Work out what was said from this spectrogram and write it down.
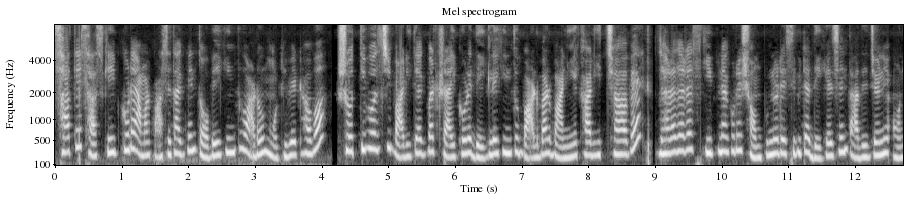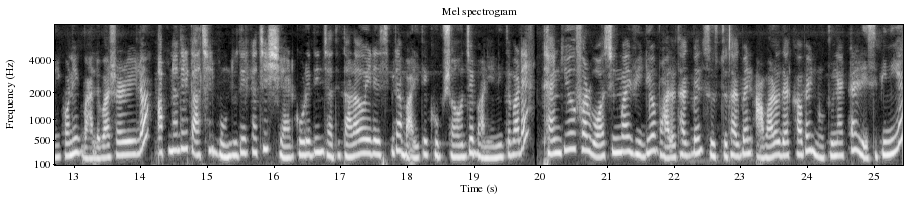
সাথে সাবস্ক্রাইব করে আমার পাশে থাকবেন, তবেই কিন্তু আরও মোটিভেট হব। সত্যি বলছি, বাড়িতে একবার ট্রাই করে দেখলে কিন্তু বারবার বানিয়ে খাওয়ার ইচ্ছা হবে। যারা যারা স্কিপ না করে সম্পূর্ণ রেসিপিটা দেখেছেন, তাদের জন্য অনেক অনেক ভালোবাসা রইল। আপনাদের কাছের বন্ধুদের কাছে শেয়ার করে দিন, যাতে তারাও এই রেসিপিটা বাড়িতে খুব সহজে বানিয়ে নিতে পারে। Thank you for watching my video ভালো থাকবেন, সুস্থ থাকবেন। আবারও দেখা হবে নতুন একটা রেসিপি নিয়ে।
